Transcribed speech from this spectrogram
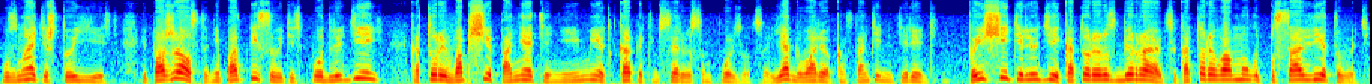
Узнайте, что есть. И, пожалуйста, не подписывайтесь под людей, которые вообще понятия не имеют, как этим сервисом пользоваться. Я говорю о Константине Терентьеве. Поищите людей, которые разбираются, которые вам могут посоветовать,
